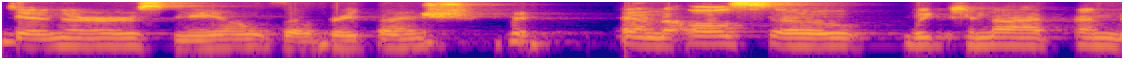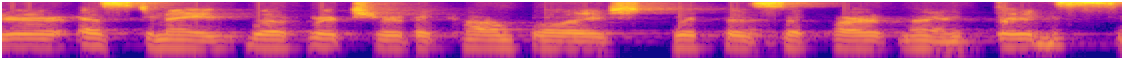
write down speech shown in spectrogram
dinners, meals, everything. And also, we cannot underestimate what Richard accomplished with this apartment. It's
